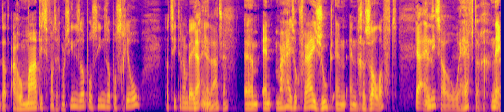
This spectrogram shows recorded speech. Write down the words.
dat aromatische van zeg maar sinaasappel, sinaasappelschil. Dat ziet er een beetje Ja, in. inderdaad. Ehm, en, maar hij is ook vrij zoet en, en gezalfd. ja en En- niet zo heftig. Nee.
